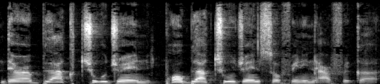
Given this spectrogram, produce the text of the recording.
there are black children, poor black children suffering in Africa.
